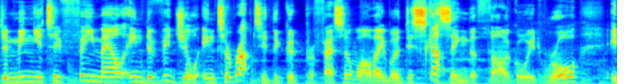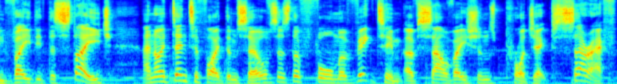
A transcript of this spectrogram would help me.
diminutive female individual interrupted the good professor while they were discussing the Thargoid Roar, invaded the stage and identified themselves as the former victim of Salvation's Project Seraph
